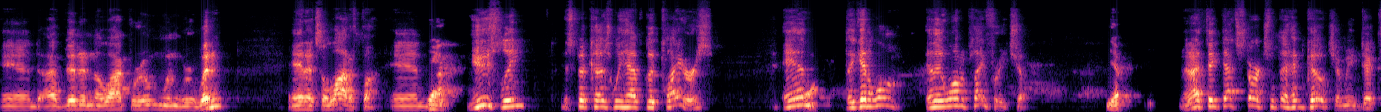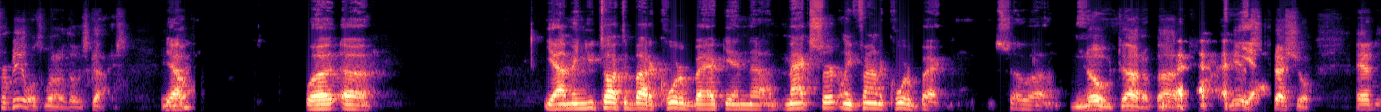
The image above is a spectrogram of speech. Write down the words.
And I've been in the locker room when we're winning, and it's a lot of fun. And yeah. usually it's because we have good players, and yeah. they get along and they want to play for each other. Yep. And I think that starts with the head coach. I mean, Dick Vermeil is one of those guys. yeah. Know? Well, uh, yeah, I mean, you talked about a quarterback, and uh, Mack's certainly found a quarterback. So, uh, no doubt about it. He is yeah. special. And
